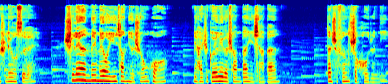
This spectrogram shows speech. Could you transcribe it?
二十六岁，失恋并没有影响你的生活，你还是规律的上班与下班。但是分手后的你，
